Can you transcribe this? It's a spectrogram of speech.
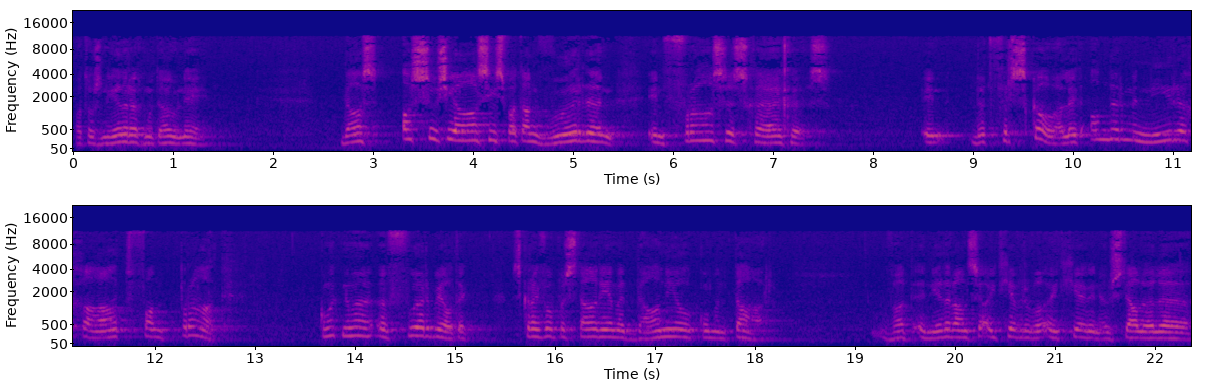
Wat ons nederig moet hou, nê. Nee. Daar's assosiasies wat aan woorde en, en frases geheg is. En dit verskil. Hulle het ander maniere gehad van praat. Kom ek noem 'n voorbeeld. Ek skryf op 'n stadium 'n Daniël kommentaar wat 'n Nederlandse uitgewer wil uitgee en nou stel hulle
